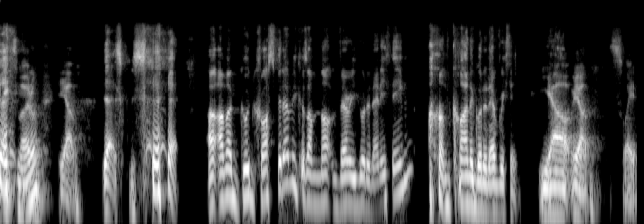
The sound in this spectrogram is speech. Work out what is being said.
X modal? Yeah. yes. I'm a good CrossFitter because I'm not very good at anything. I'm kind of good at everything. Yeah. Yeah. Sweet.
